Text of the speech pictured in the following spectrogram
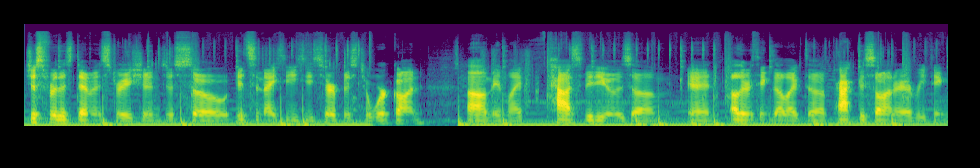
just for this demonstration, just so it's a nice easy surface to work on um, in my past videos um, and other things I like to practice on or everything,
